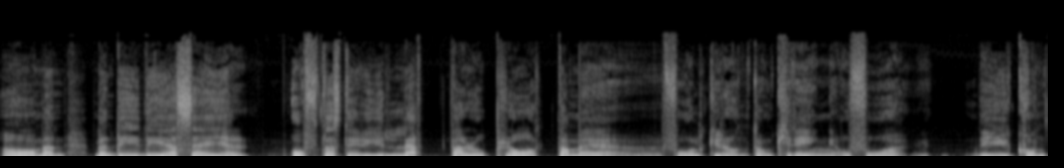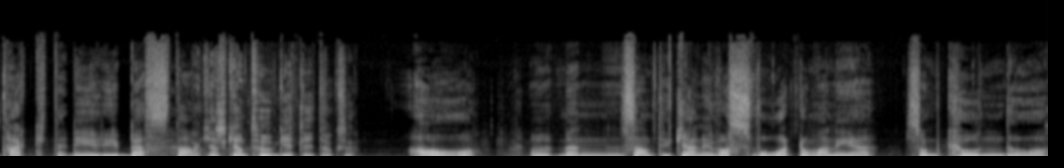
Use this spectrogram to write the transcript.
ja men, men det är det jag säger. Oftast är det ju lättare att prata med folk runt omkring och få... Det är ju kontakter, det är det bästa. Man kanske kan tugget lite också. Ja, men samtidigt kan det ju vara svårt om man är som kund och,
